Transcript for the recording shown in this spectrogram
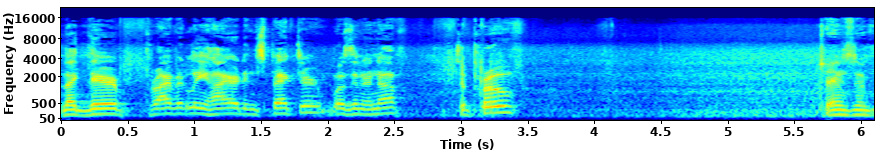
Like their privately hired inspector wasn't enough to prove. James McMahon.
